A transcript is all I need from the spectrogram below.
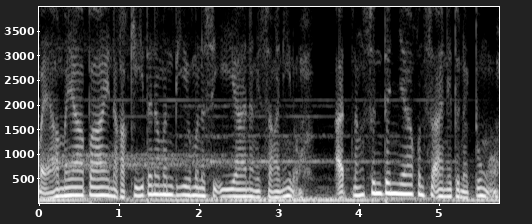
Maya-maya pa ay nakakita naman di na si Ian ng isang anino at nang sundan niya kung saan ito nagtungo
